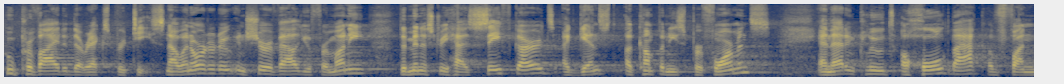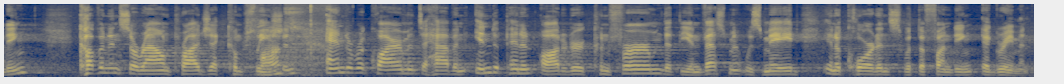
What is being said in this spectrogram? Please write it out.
who provided their expertise. Now, in order to ensure value for money, the ministry has safeguards against a company's performance, and that includes a holdback of funding, covenants around project completion, and a requirement to have an independent auditor confirm that the investment was made in accordance with the funding agreement.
